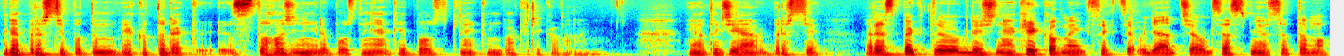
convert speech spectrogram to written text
Kde prostě potom jako to jde z toho, že někdo postne nějaký post k nějakému bakřikování. Jo, takže já prostě respektuju, když nějaký komik se chce udělat joke, zasměju se tomu,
